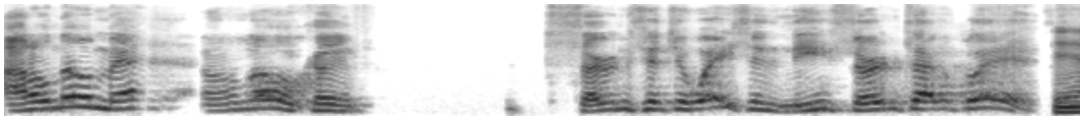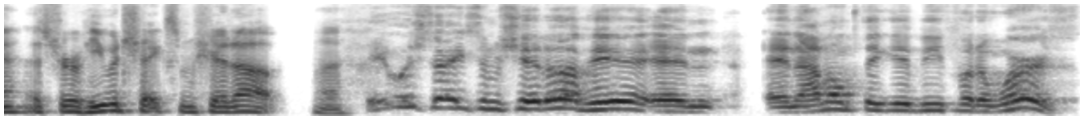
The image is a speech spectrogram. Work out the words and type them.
I don't know, man. I don't know because certain situations need certain type of players. Yeah, that's true. He would shake some shit up. he would shake some shit up here, and and I don't think it'd be for the worst.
